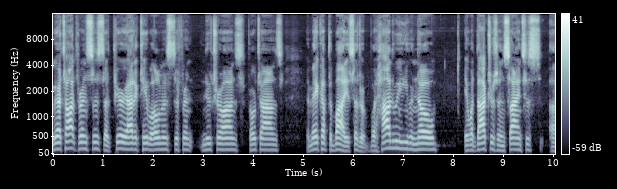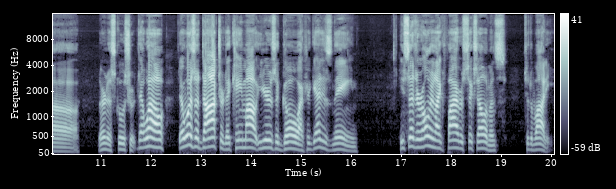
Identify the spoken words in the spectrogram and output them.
We are taught, for instance, that periodic table elements, different neutrons, protons, that make up the body, etc. But how do we even know if what doctors and scientists uh, learn at school true? Well, there was a doctor that came out years ago. I forget his name. He said there are only like five or six elements to the body.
